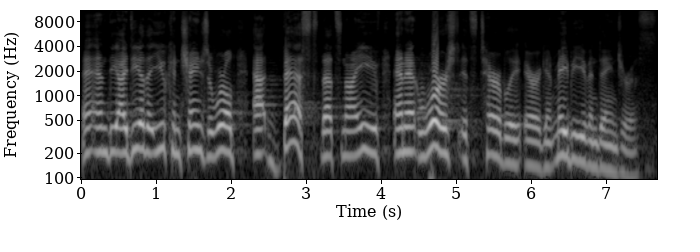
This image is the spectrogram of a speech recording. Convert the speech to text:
And the idea that you can change the world, at best, that's naive, and at worst, it's terribly arrogant, maybe even dangerous.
